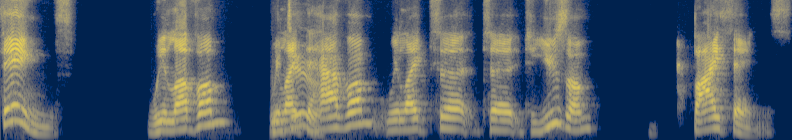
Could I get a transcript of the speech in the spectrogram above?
things we love them. We, We like do. to have them. We like to to to use them. Buy things.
